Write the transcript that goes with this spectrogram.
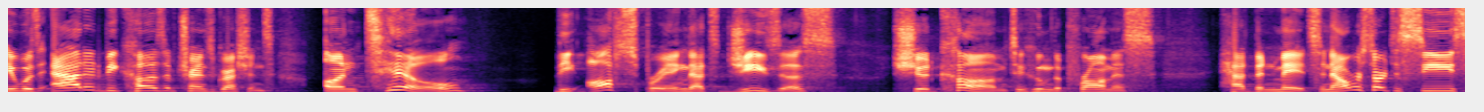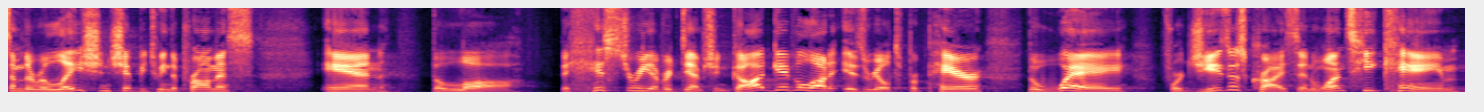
It was added because of transgressions until the offspring, that's Jesus, should come to whom the promise had been made. So now we're starting to see some of the relationship between the promise and the law, the history of redemption. God gave the law to Israel to prepare the way for Jesus Christ, and once he came,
